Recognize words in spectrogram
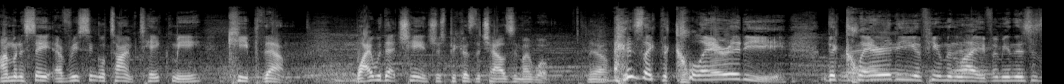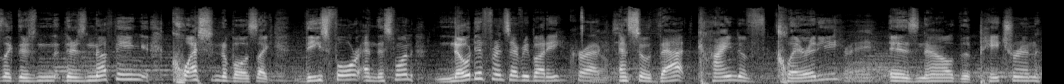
I'm going to say every single time take me keep them. Why would that change just because the child's in my womb Yeah. it's like the clarity, the clarity of human right. life. I mean, this is like there's n- there's nothing questionable. It's like these four and this one, no difference, everybody. Correct. And so that kind of clarity Right. is now the patron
